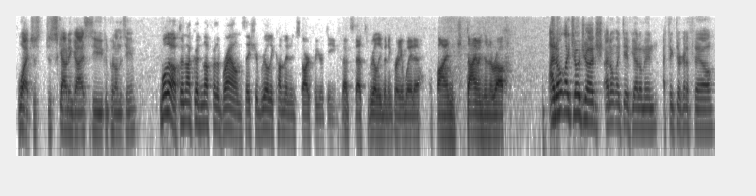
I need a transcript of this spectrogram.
What? Just just scouting guys to see who you can put on the team? Well, no. If they're not good enough for the Browns, they should really come in and start for your team. That's that's really been a great way to, to find diamonds in the rough. I don't like Joe Judge. I don't like Dave Gettleman. I think they're going to fail.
